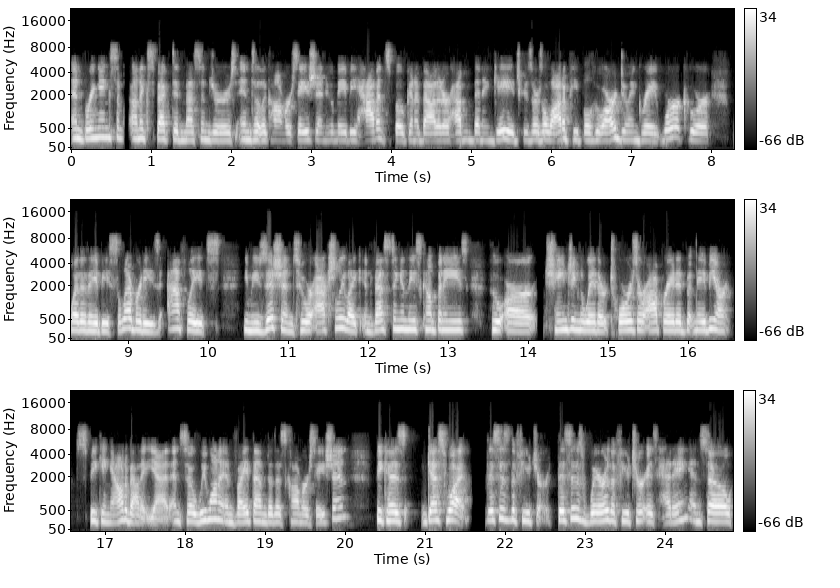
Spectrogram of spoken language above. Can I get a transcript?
and bringing some unexpected messengers into the conversation who maybe haven't spoken about it or haven't been engaged because there's a lot of people who are doing great work who are whether they be celebrities athletes musicians who are actually like investing in these companies who are changing the way their tours are operated but maybe aren't speaking out about it yet and so we want to invite them to this conversation because guess what this is the future this is where the future is heading and so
